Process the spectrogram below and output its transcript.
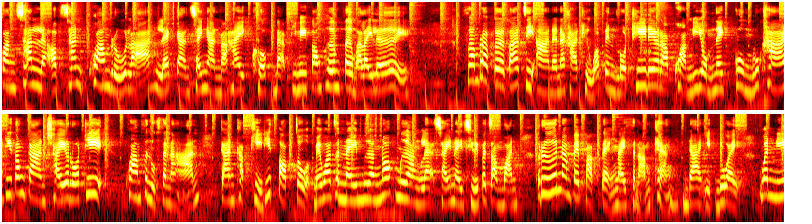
ฟังก์ชันและออปชันความหรูหราและการใช้งานมาให้ครบแบบที่ไม่ต้องเพิ่มเติมอะไรเลยสำหรับ Toyota GR นั้นนะคะ ถือว่าเป็นรถที่ได้รับความนิยมในกลุ่มลูกค้าที่ต้องการใช้รถที่ ความสนุกสนาน การขับขี่ที่ตอบโจทย์ ไม่ว่าจะในเมืองนอกเมืองและใช้ในชีวิตประจำวัน หรือนำไปปรับแต่งในสนามแข่งได้อีกด้วย วันนี้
